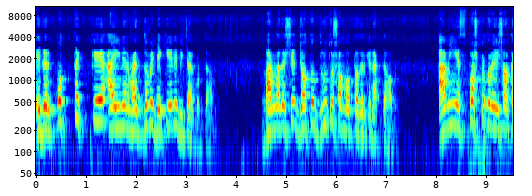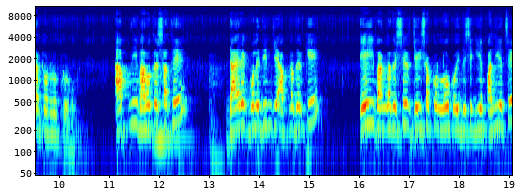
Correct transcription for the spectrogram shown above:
এদের প্রত্যেককে আইনের মাধ্যমে ডেকে এনে বিচার করতে হবে। বাংলাদেশে যত দ্রুত সম্ভব তাদেরকে ডাকতে হবে। আমি স্পষ্ট করে এই সরকারকে অনুরোধ করব, আপনি ভারতের সাথে ডাইরেক্ট বলে দিন যে আপনাদেরকে এই বাংলাদেশের যেই সকল লোক ওই দেশে গিয়ে পালিয়েছে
